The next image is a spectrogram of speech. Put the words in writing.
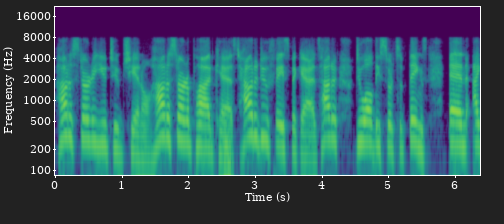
how to start a YouTube channel, how to start a podcast, mm-hmm. how to do Facebook ads, how to do all these sorts of things. And I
